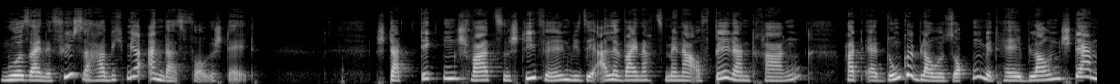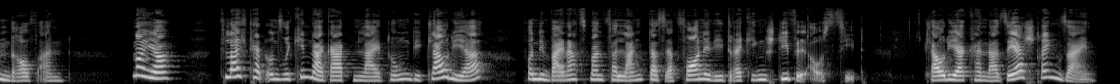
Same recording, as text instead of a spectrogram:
Nur seine Füße habe ich mir anders vorgestellt. Statt dicken schwarzen Stiefeln, wie sie alle Weihnachtsmänner auf Bildern tragen, hat er dunkelblaue Socken mit hellblauen Sternen drauf an. Naja, vielleicht hat unsere Kindergartenleitung, die Claudia, von dem Weihnachtsmann verlangt, dass er vorne die dreckigen Stiefel auszieht. Claudia kann da sehr streng sein.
